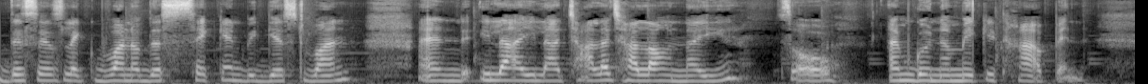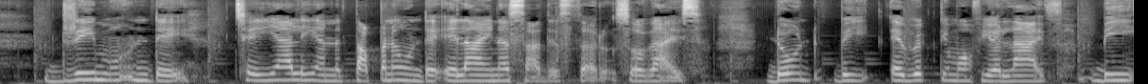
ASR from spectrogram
this is like one of the second biggest one and ఇలా ఇలా చాలా చాలా ఉన్నాయి. So I'm gonna make it happen dream ఉంటే చెయ్యాలి అన్న తపన ఉంటే ఎలా అయినా సాధిస్తారు. So guys don't be a victim of your life be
